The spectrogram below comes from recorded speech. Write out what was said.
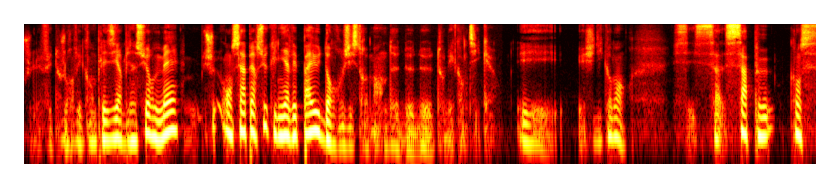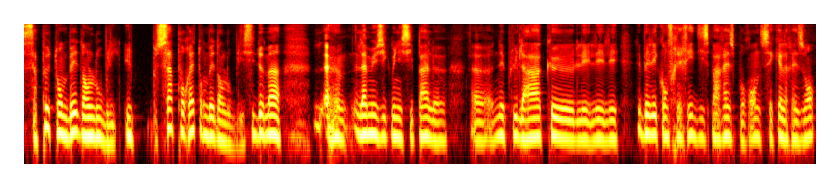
je le fais toujours avec grand plaisir, bien sûr, mais on s'est aperçu qu'il n'y avait pas eu d'enregistrement de, tous les cantiques. Et, j'ai dit comment? Ça, peut, ça peut tomber dans l'oubli. Ça pourrait tomber dans l'oubli. Si demain euh, la musique municipale euh, n'est plus là, que les, les, confréries disparaissent pour on ne sait quelle raison,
